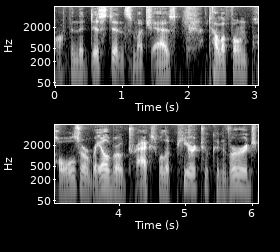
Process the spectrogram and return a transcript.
off in the distance much as telephone poles or railroad tracks will appear to converge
